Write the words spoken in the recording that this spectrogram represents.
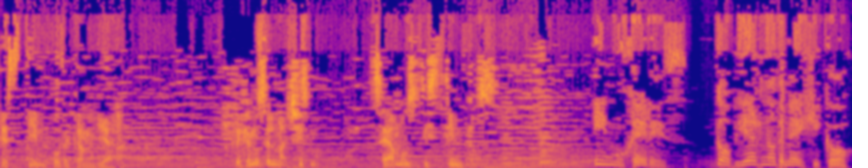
Es tiempo de cambiar. Dejemos el machismo. Seamos distintos. Y mujeres. Gobierno de México.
